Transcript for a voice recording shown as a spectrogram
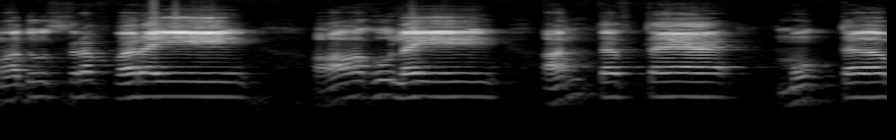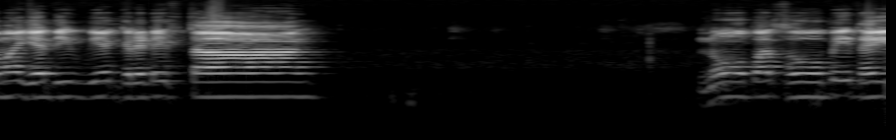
மதுஸ்ரவரை ஆகுலை அந்தஸ்த முக்தமய திவ்ய கிரடிஸ்தா நோபசோபிதை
